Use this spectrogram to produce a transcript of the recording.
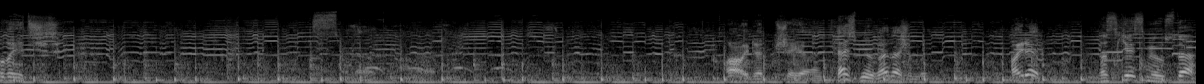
O da yetişir. Hayret bir şey ya. Kesmiyor kardeşim bu. Hayret. Nasıl kesmiyor usta?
